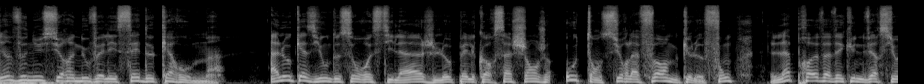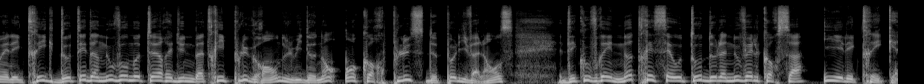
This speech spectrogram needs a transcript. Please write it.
Bienvenue sur un nouvel essai de Caroom. À l'occasion de son restylage, l'Opel Corsa change autant sur la forme que le fond, la preuve avec une version électrique dotée d'un nouveau moteur et d'une batterie plus grande lui donnant encore plus de polyvalence. Découvrez notre essai auto de la nouvelle Corsa e-électrique.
